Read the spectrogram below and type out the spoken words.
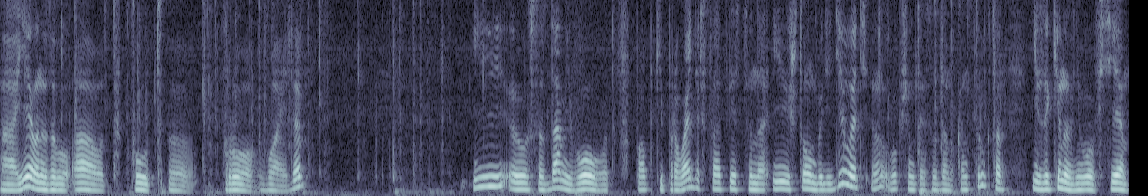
А, я его назову output э, provider и э, создам его вот в папке провайдер, соответственно. И что он будет делать? Ну, в общем-то, я создам конструктор и закину в него все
